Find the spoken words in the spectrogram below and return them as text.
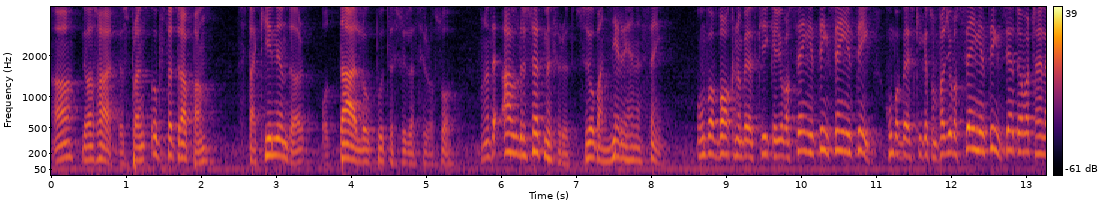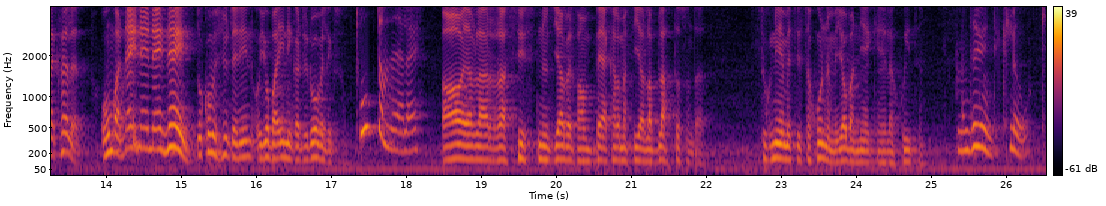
Ja, det var så här. Jag sprang upp för trappan, stack in i en dörr och där låg Puttes lillasyrra och sov. Hon hade aldrig sett mig förut, så jag bara ner i hennes säng. Och hon bara vaknade och började skrika. Jag bara, säg ingenting, säg ingenting. Hon bara började skrika som fan. Jag bara, säg ingenting, säg att jag har varit här hela kvällen. Och hon bara, nej, nej, nej, nej. Då kommer snuten in och jobbar in i garderoben liksom. Tog de dig eller? Ja, jävla rasistnutjävel för han började kalla mig för jävla blatte och sånt där. Tog ner mig till stationen men jag bara nekade hela skiten. Men du är ju inte klok.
